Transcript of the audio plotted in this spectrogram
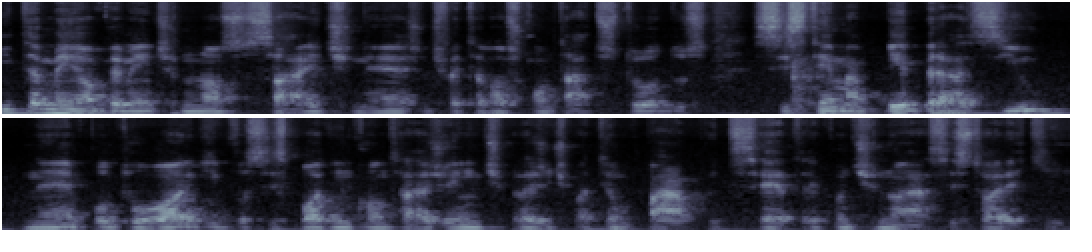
e também, obviamente, no nosso site, né? A gente vai ter lá os contatos todos, sistemaBbrasil.org. Né, .org, vocês podem encontrar a gente para a gente bater um papo, etc., e continuar essa história aqui.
